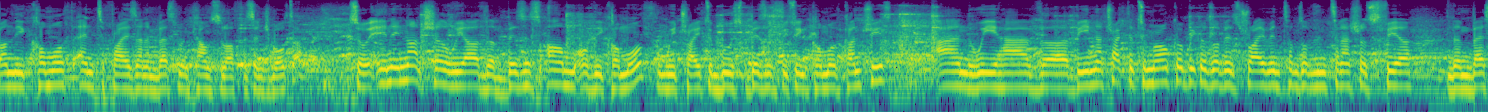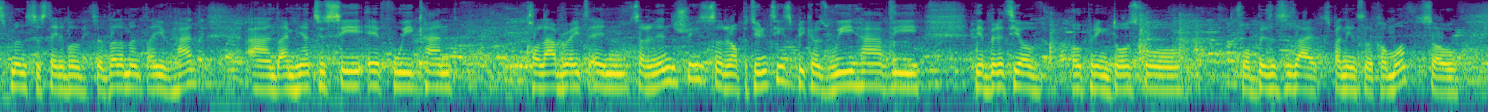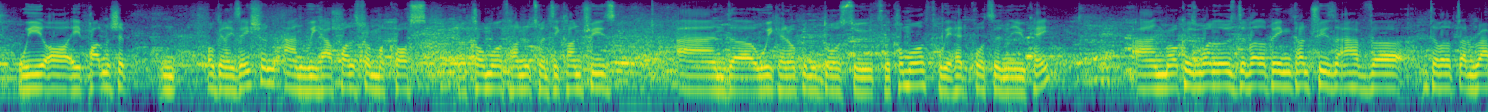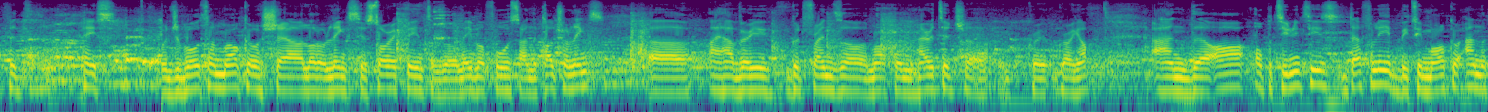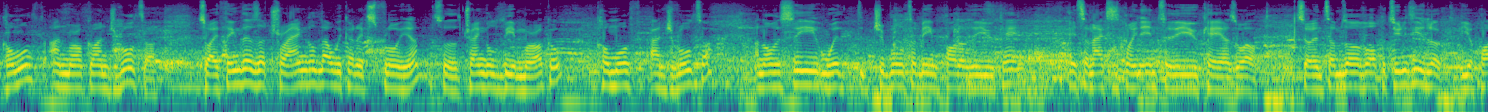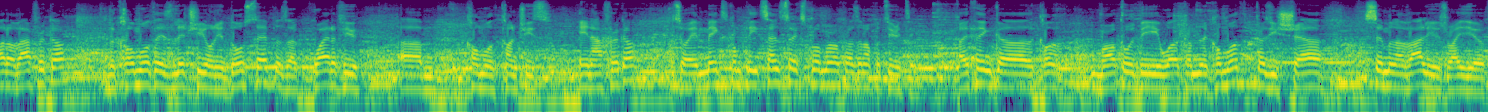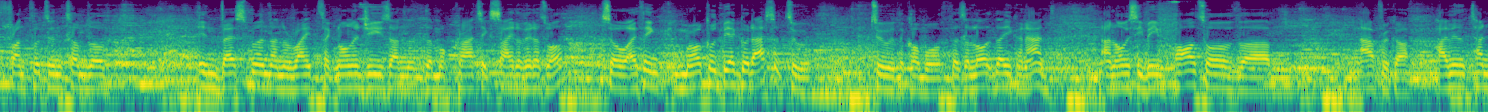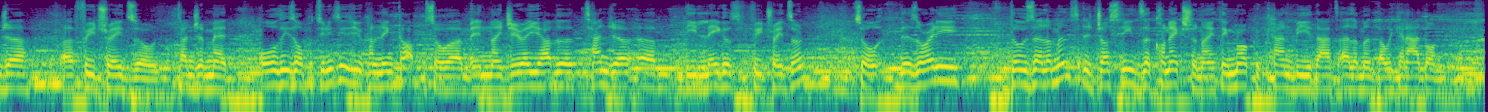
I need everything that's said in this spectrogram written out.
run the Commonwealth Enterprise and Investment Council office in Gibraltar. So in a nutshell, we are the business arm of the Commonwealth. We try to boost business between Commonwealth countries and we have uh, been attracted to Morocco because of its drive in terms of the international sphere, the investment, sustainable development that you've had. And I'm here to see if we can collaborate in certain industries, certain opportunities, because we have the, the ability of opening doors for for businesses that are expanding into the Commonwealth. So we are a partnership organization and we have partners from across the Commonwealth, 120 countries, and uh, we can open the doors to, to the Commonwealth. We're headquartered in the UK. And Morocco is one of those developing countries that have uh, developed at rapid pace. Gibraltar and Morocco share a lot of links historically in terms of labour force and the cultural links. Uh, I have very good friends of Moroccan heritage uh, growing up and there are opportunities definitely between Morocco and the Commonwealth and Morocco and Gibraltar. So I think there's a triangle that we can explore here. So the triangle would be Morocco, Commonwealth and Gibraltar. And obviously with Gibraltar being part of the UK, it's an access point into the UK as well. So in terms of opportunities, look, you're part of Africa, the Commonwealth is literally on your doorstep. There's a, quite a few um, Commonwealth countries in Africa. So it makes complete sense to explore Morocco as an opportunity. I think uh, Morocco would be welcome in the Commonwealth because you share similar values, right? You're front foot in terms of investment and the right technologies and the democratic side of it as well. So I think Morocco would be a good asset to to the Commonwealth. There's a lot that you can add, and obviously being part of um, Africa, having the Tanja uh, Free Trade Zone, Tanja Med, all these opportunities you can link up. So um, in Nigeria you have the Tanja, um, the Lagos Free Trade Zone. So there's already those elements. It just needs a connection. I think Morocco can be that element that we can add on.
